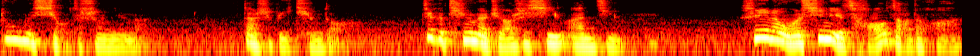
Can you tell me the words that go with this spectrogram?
多么小的声音呢？但是被听到了。这个听呢，主要是心安静。所以呢，我们心里嘈杂的话。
